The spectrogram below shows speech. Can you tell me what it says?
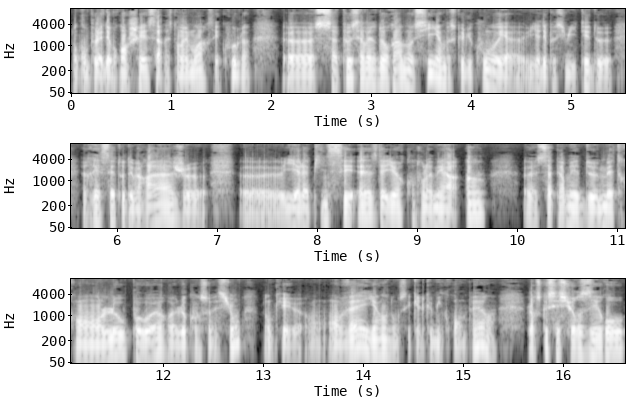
Donc on peut la débrancher, ça reste en mémoire, c'est cool. Euh, ça peut servir de RAM aussi, hein, parce que du coup, il y, y a des possibilités de reset au démarrage. Euh, il y a la pin CS d'ailleurs, quand on la met à 1, euh, ça permet de mettre en low power, euh, low consommation, donc en, en veille, hein, donc c'est quelques microampères. Lorsque c'est sur 0,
